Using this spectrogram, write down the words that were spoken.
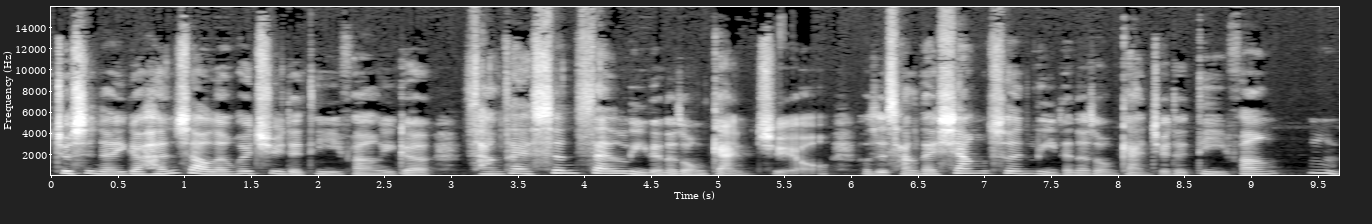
就是呢一个很少人会去的地方，一个藏在深山里的那种感觉哦，或是藏在乡村里的那种感觉的地方。嗯，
